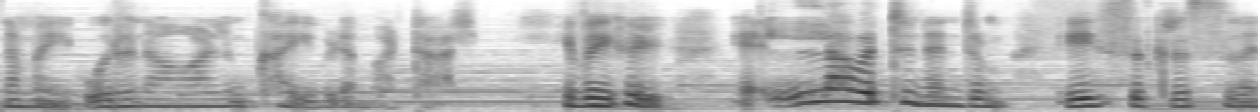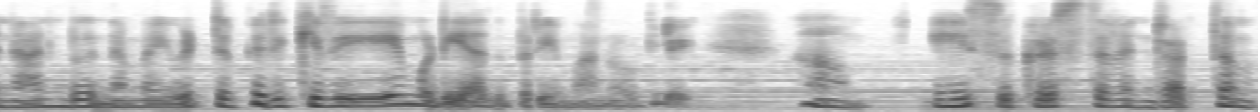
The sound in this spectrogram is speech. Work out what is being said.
நம்மை ஒரு நாளும் கைவிட மாட்டார். இவைகள் எல்லாவற்றினின்றும் இயேசு கிறிஸ்துவின் அன்பு நம்மை விட்டு பிரிக்கவே முடியாது பிரியமானவர்களே. ஆம் இயேசு கிறிஸ்துவின் ரத்தம்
